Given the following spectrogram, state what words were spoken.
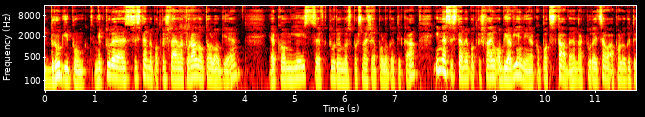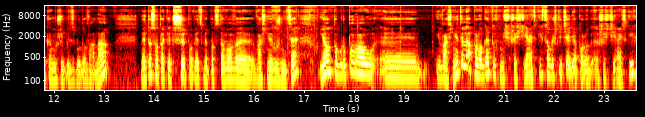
Drugi punkt. Niektóre systemy podkreślają naturalną teologię jako miejsce, w którym rozpoczyna się apologetyka. Inne systemy podkreślają objawienie jako podstawę, na której cała apologetyka musi być zbudowana. No i to są takie trzy, powiedzmy, podstawowe właśnie różnice. I on pogrupował yy, i właśnie nie tyle apologetów chrześcijańskich, co myślicieli apolog- chrześcijańskich,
